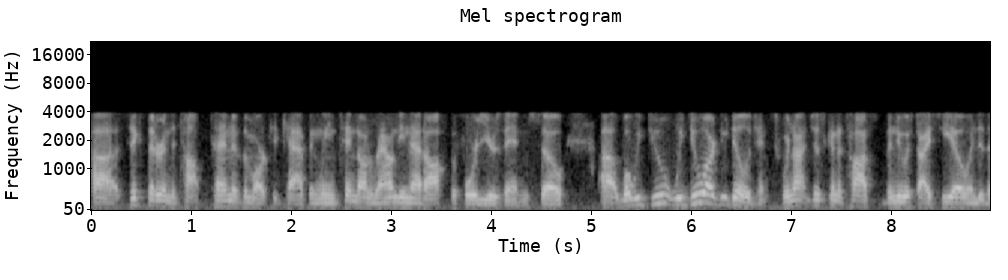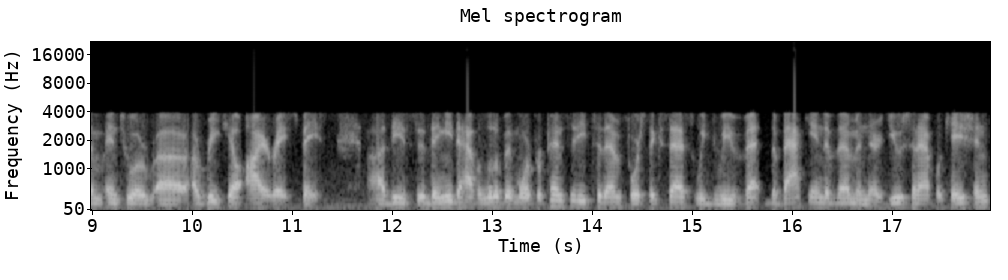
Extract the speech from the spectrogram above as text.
uh, six that are in the top 10 of the market cap, and we intend on rounding that off before year's end. So, uh, what we do, we do our due diligence. We're not just going to toss the newest ICO into them into a, uh, a retail IRA space. Uh, these they need to have a little bit more propensity to them for success. We we vet the back end of them and their use and application.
